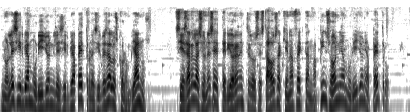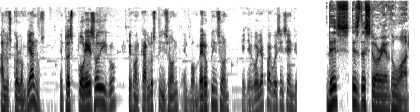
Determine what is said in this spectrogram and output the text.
no le sirve a Murillo ni le sirve a Petro, le sirve a los colombianos. Si esas relaciones se deterioran entre los estados, ¿a quién afectan? No a Pinzón, ni a Murillo, ni a Petro, a los colombianos. Entonces, por eso digo que Juan Carlos Pinzón, el bombero Pinzón, que llegó y apagó ese incendio, This is the story of the one.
